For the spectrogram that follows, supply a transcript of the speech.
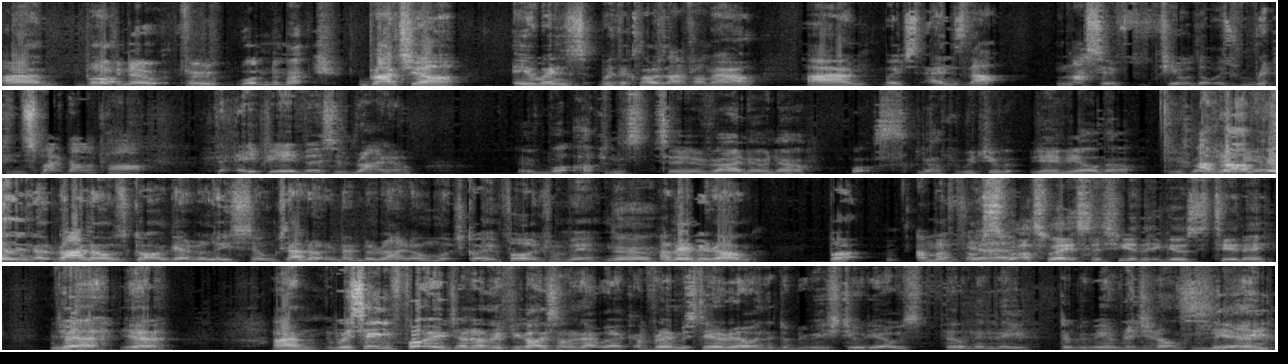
Um, but Even though Faarooq won the match. Bradshaw he wins with the clothesline from hell, um, which ends that massive feud that was ripping SmackDown apart. The APA versus Rhino. And what happens to Rhino now? What's going to happen with J- JBL now? He's not I've got a JBL. feeling that Rhino's got to get released soon because I don't remember Rhino much going forward from here. No. I may be wrong, but I'm. I, yeah. sw- I swear it's this year that he goes to TNA. Yeah, yeah. Um, we see footage, I don't know if you got this on the network, of Rey Mysterio in the WB studios filming the WB original CD. Yeah.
